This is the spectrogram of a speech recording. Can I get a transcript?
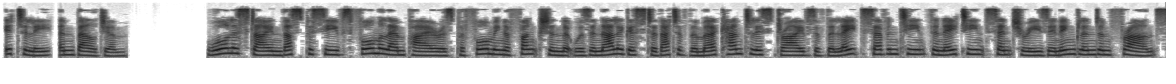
Italy, and Belgium. Wallerstein thus perceives formal empire as performing a function that was analogous to that of the mercantilist drives of the late 17th and 18th centuries in England and France.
